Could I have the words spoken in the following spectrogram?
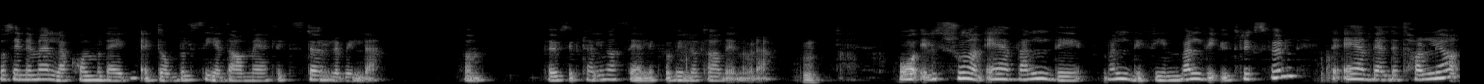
Og så innimellom kommer det ei- dobbeltside da med et litt større bilde. Sånn pause i fortellinga, se litt på bildet og ta det innover det. Mm. Og illustrasjonene er veldig, veldig fine, veldig uttrykksfulle. Det er en del detaljer,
